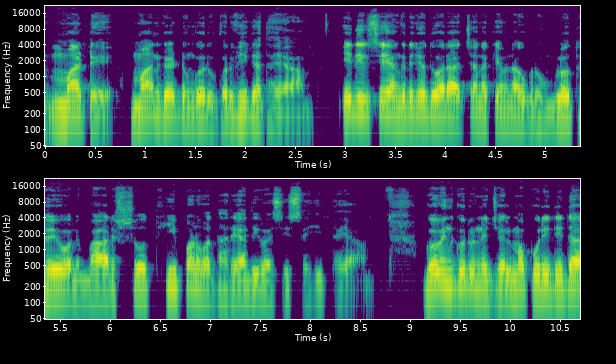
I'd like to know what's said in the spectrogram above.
માટે માનગઢ ડુંગર ઉપર ભેગા થયા. એ દિવસે અંગ્રેજો દ્વારા અચાનક એમના ઉપર હુમલો થયો અને બારસો થી પણ વધારે આદિવાસી શહીદ થયા. ગોવિંદ ગુરુને જેલમાં પૂરી દીધા.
